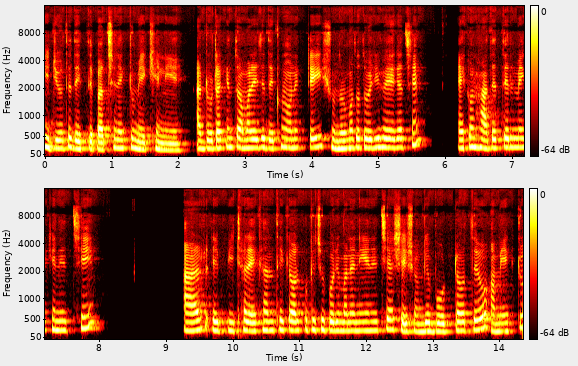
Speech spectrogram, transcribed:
ভিডিওতে দেখতে পাচ্ছেন একটু মেখে নিয়ে। আর ডোটা কিন্তু আমার এই যে দেখুন অনেকটাই সুন্দর মতো তৈরি হয়ে গেছে। এখন হাতের তেল মেখে নিচ্ছি। আর এই পিঠার এখান থেকে অল্প কিছু পরিমাণে নিয়ে নিচ্ছি, আর সেই সঙ্গে বোর্ডটাতেও আমি একটু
